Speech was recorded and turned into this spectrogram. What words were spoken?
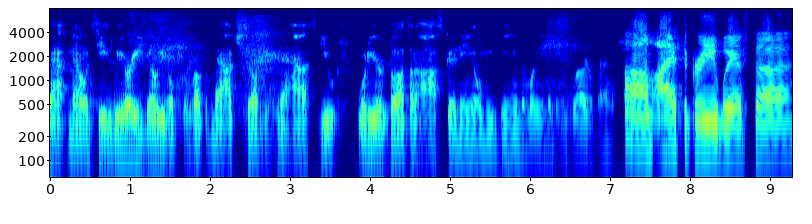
Fat Mountie, we already know you don't care about the match, so I'm just gonna ask you, what are your thoughts on Asuka and Naomi being in the Money in the Bank ladder match? Um, I have to agree with uh,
